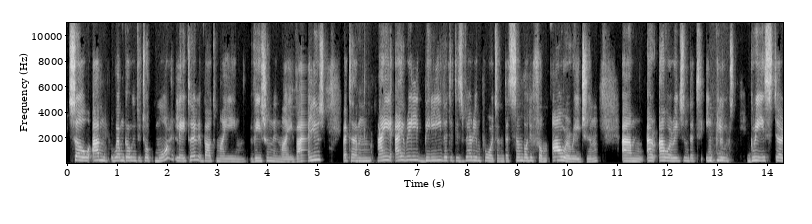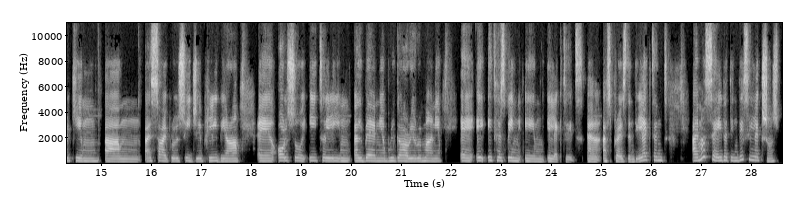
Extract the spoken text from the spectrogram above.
So I'm, I'm going to talk more later about my vision and my values, but um, I, I really believe that it is very important that somebody from our region, um, our, our region that mm-hmm. includes mm-hmm. Greece, Turkey, um, uh, Cyprus, Egypt, Libya, uh, also Italy, Albania, Bulgaria, Romania. Uh, it, it, has been um, elected uh, as president elect. And I must say that in these elections,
